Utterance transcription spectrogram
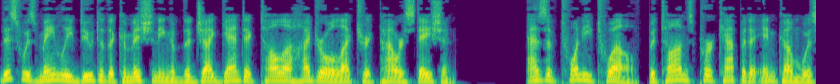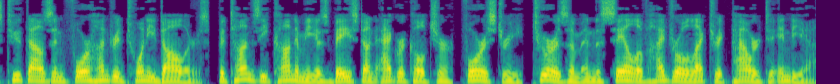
This was mainly due to the commissioning of the gigantic Tala hydroelectric power station. As of 2012, Bhutan's per capita income was $2,420. Bhutan's economy is based on agriculture, forestry, tourism, and the sale of hydroelectric power to India.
